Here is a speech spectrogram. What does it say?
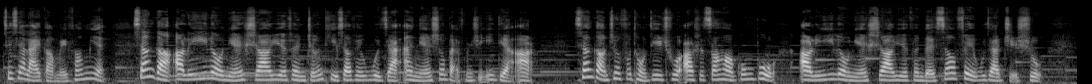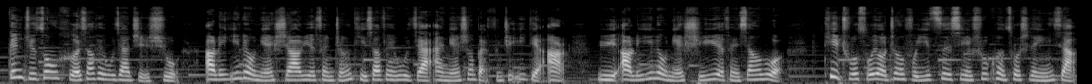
接下来，港媒方面，香港二零一六年十二月份整体消费物价按年升百分之一点二。香港政府统计处二十三号公布二零一六年十二月份的消费物价指数。根据综合消费物价指数，二零一六年十二月份整体消费物价按年升百分之一点二，与二零一六年十一月份相若。剔除所有政府一次性纾困措施的影响，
